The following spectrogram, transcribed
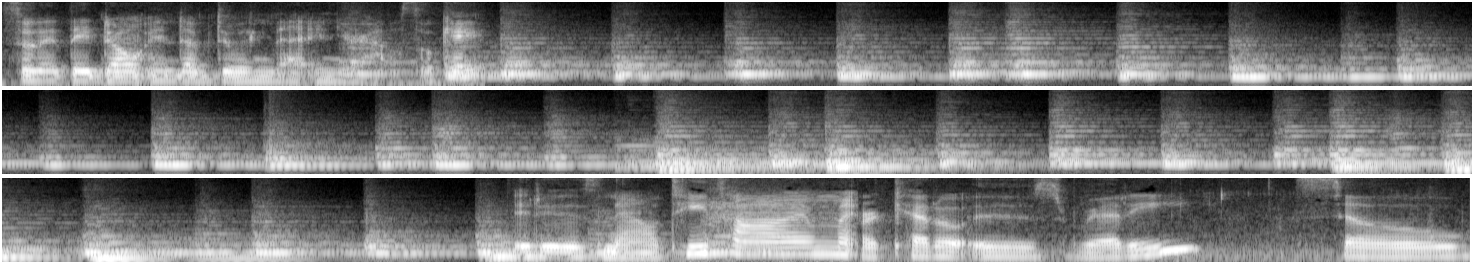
so that they don't end up doing that in your house, okay? It is now tea time. Our kettle is ready. So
